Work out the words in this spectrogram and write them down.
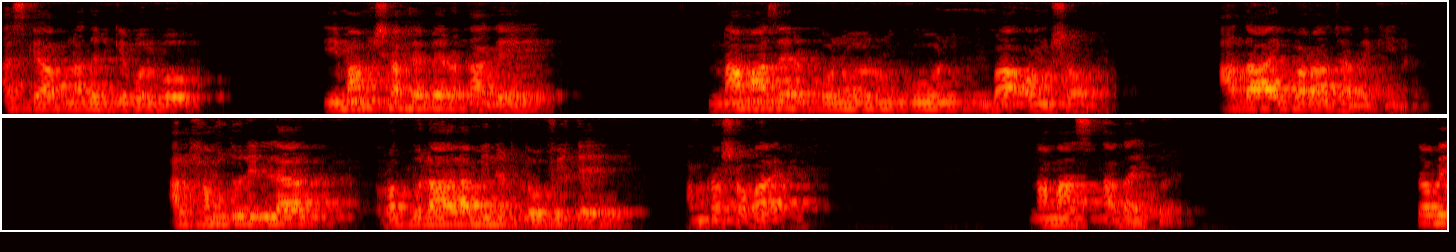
আজকে আপনাদেরকে বলব, ইমাম সাহেবের আগে নামাজের কোনো রুকুন বা অংশ আদায় করা যাবে কি না আলহামদুলিল্লাহ রব্বুল আলমিনের তৌফিকে আমরা সবাই নামাজ আদায় করি। তবে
